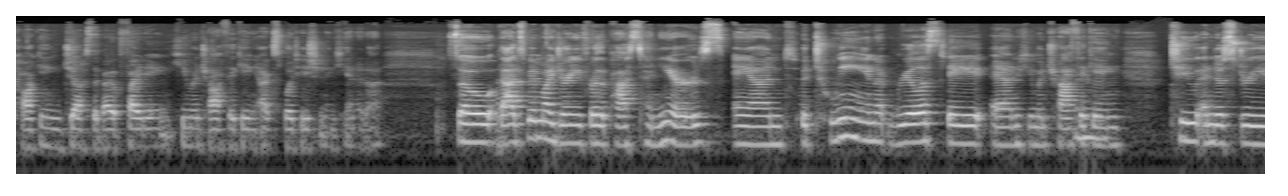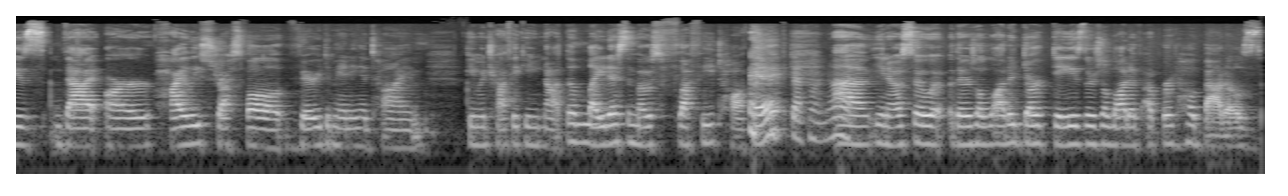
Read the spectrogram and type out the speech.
talking just about fighting human trafficking, exploitation in Canada. So that's been my journey for the past 10 years. And between real estate and human trafficking, mm-hmm. two industries that are highly stressful, very demanding in time. Human trafficking not the lightest and most fluffy topic. Definitely not. Uh, you know so there's a lot of dark days. There's a lot of upward hill battles.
